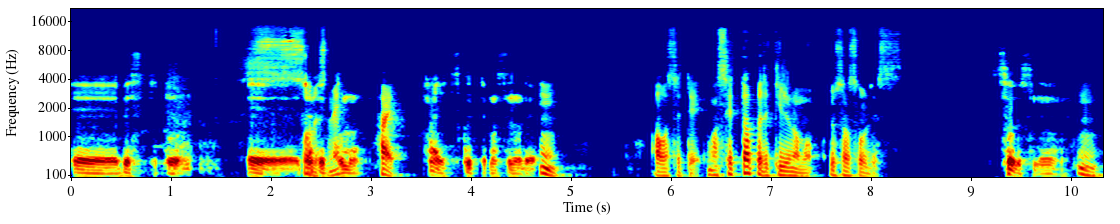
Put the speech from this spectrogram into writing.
えーベストと、えージそうですねャケットも、はい。はい、作ってますので、うん。合わせて、まあ、セットアップで着るのも良さそうです。そうですね。うん。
